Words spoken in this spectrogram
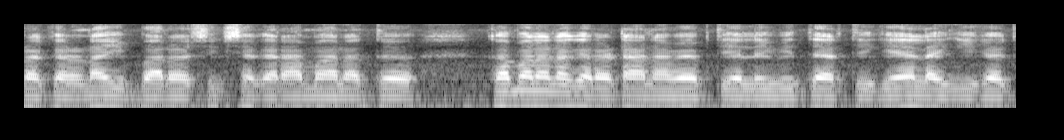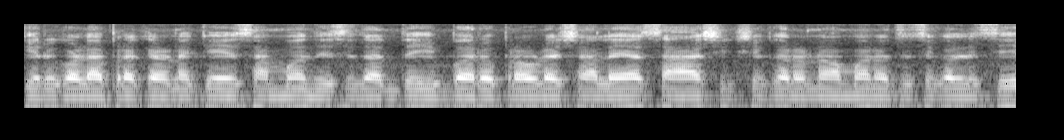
ಪ್ರಕರಣ ಇಬ್ಬರು ಶಿಕ್ಷಕರ ಅಮಾನತು. ಕಮಲನಗರ ಠಾಣಾ ವ್ಯಾಪ್ತಿಯಲ್ಲಿ ವಿದ್ಯಾರ್ಥಿಗೆ ಲೈಂಗಿಕ ಕಿರುಕುಳ ಪ್ರಕರಣಕ್ಕೆ ಸಂಬಂಧಿಸಿದಂತೆ ಇಬ್ಬರು ಪ್ರೌಢಶಾಲೆಯ ಸಹ ಶಿಕ್ಷಕರನ್ನು ಅಮಾನತುಗೊಳಿಸಿ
